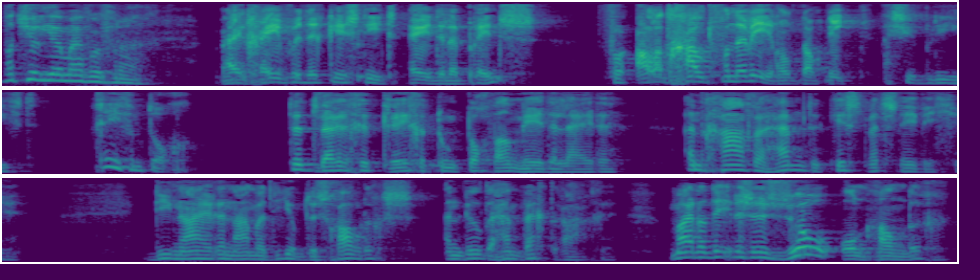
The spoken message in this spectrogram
wat jullie er maar voor vragen. Wij geven de kist niet, edele prins. Voor al het goud van de wereld nog niet. Alsjeblieft, geef hem toch. De dwergen kregen toen toch wel medelijden en gaven hem de kist met Sneeuwwitje. Dienaren namen die op de schouders en wilden hem wegdragen, maar dat deden ze zo onhandig,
